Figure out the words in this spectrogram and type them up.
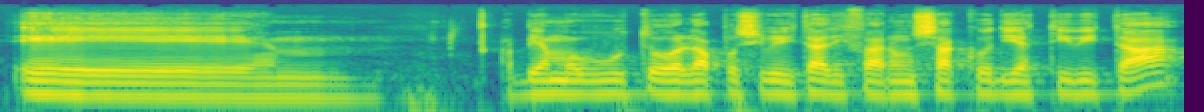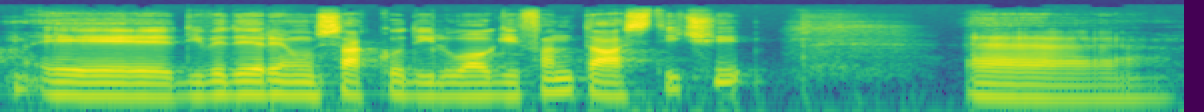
e mm, abbiamo avuto la possibilità di fare un sacco di attività e di vedere un sacco di luoghi fantastici. Eh...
